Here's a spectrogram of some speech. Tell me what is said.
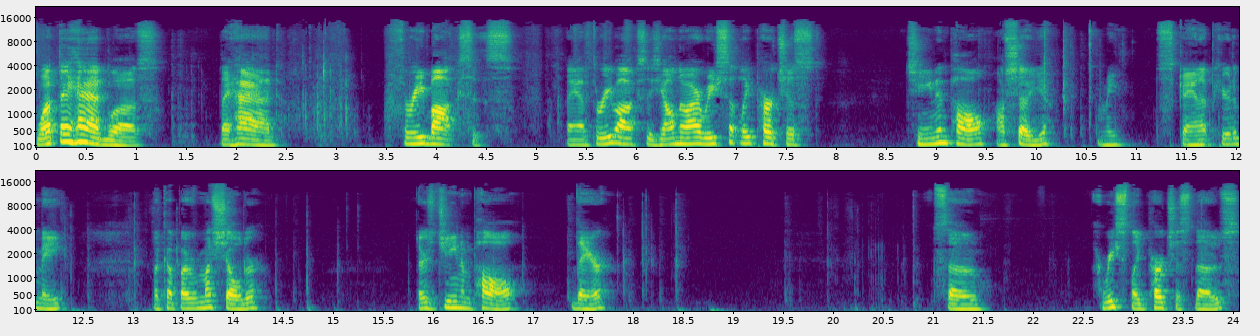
What they had was they had three boxes. They had three boxes. Y'all know I recently purchased Gene and Paul. I'll show you. Let me scan up here to me. Look up over my shoulder. There's Gene and Paul there. So I recently purchased those.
